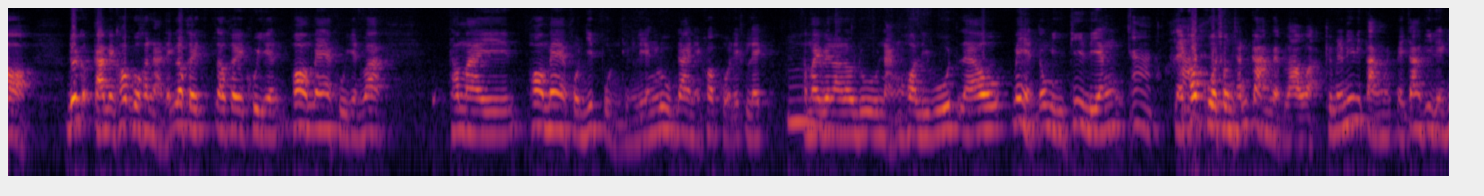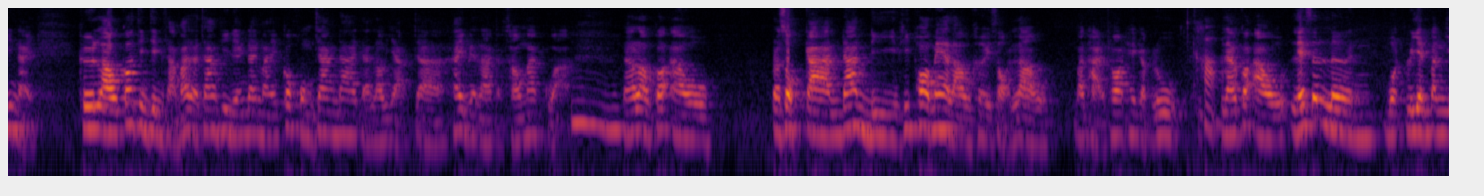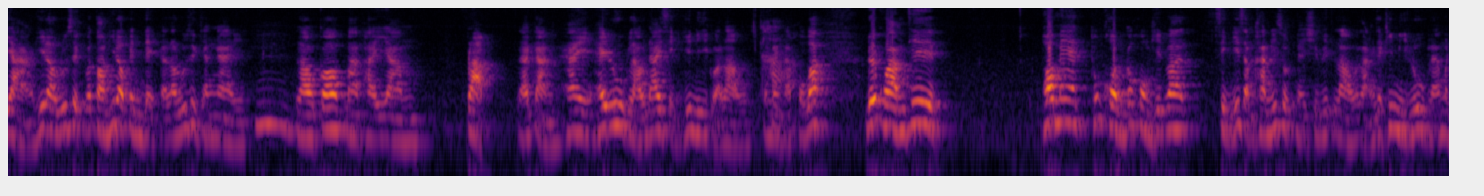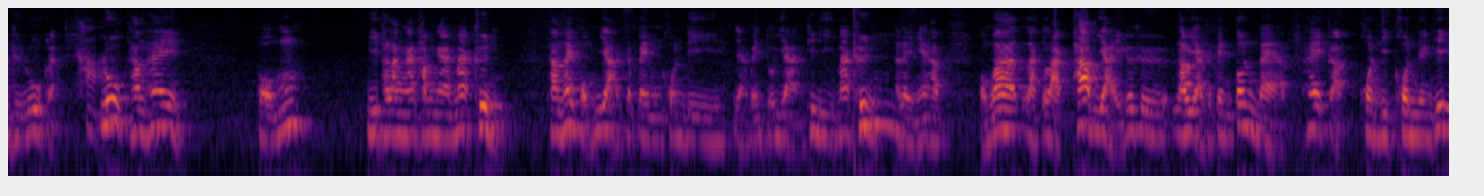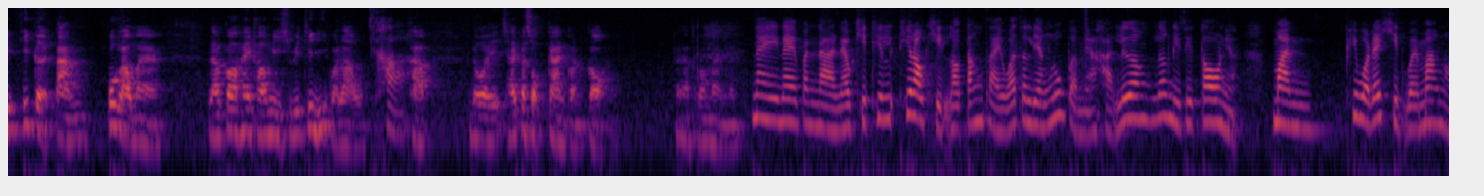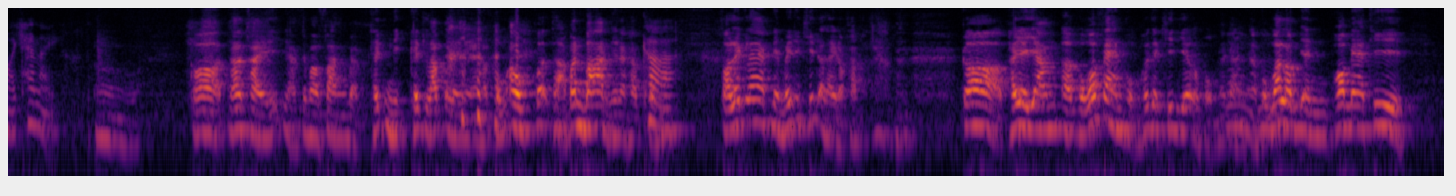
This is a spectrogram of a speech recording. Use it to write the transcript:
ด้วยการเป็นครอบครัวขนาดเล็กเราเคยเราเคยคุยกันพ่อแม่คุยกันว่า ทำไมพ่อแม่คนญี่ปุ่นถึงเลี้ยงลูกได้ในครอบครัวเล็กอืมๆทำไมเวลาเราดูหนังฮอลลีวูดแล้วไม่เห็นต้องมีพี่เลี้ยงอ่าในครอบครัวชนชั้นกลางแบบเราอะคือมันไม่มีตังค์ไปจ้างพี่เลี้ยงที่ไหน คือเราก็จริง ๆ สามารถจะจ้างพี่เลี้ยงได้ไหมก็คงจ้างได้ แต่เราอยากจะให้เวลากับเขามากกว่าอืมแล้วเราก็เอาประสบการณ์ด้านดีที่พ่อแม่เราเคยสอนเรามาถ่ายทอดให้กับลูกค่ะแล้วก็เอา lesson learn บทเรียนบางอย่างที่เรารู้สึกว่าตอนที่เราเป็นเด็กอะเรารู้สึกยังไงอืมเราก็มาพยายามปรับ แล้วกันให้ให้ลูกเราได้สิ่งที่ดีกว่าเราใช่ไหมครับผมว่าด้วยความที่พ่อแม่ทุกคนก็คงคิดว่าสิ่งที่สำคัญที่สุดในชีวิตเรา หลังจากที่มีลูกแล้วมันคือลูกแหละค่ะลูกทำให้ผมมีพลังงานทำงานมากขึ้นทำให้ผมอยากจะเป็นคนดี อยากเป็นตัวอย่างที่ดีมากขึ้นอืมอะไรอย่างเงี้ยครับผมว่าหลักๆ ภาพใหญ่ก็คือ เราอยากจะเป็นต้นแบบให้กับคนอีกคนหนึ่งที่ที่เกิดตามพวกเรามา แล้วก็ให้เขามีชีวิตที่ดีกว่าเราค่ะครับ โดยใช้ประสบการณ์ก่อนๆ นะครับประมาณนั้นในในบรรดาแนวคิดที่ที่เราคิดเราตั้งใจว่าจะเลี้ยงลูกแบบเนี้ยค่ะ เรื่องเรื่องดิจิตอลเนี่ย มันพี่บัวได้คิดไว้มากน้อยแค่ไหนเออก็ถ้าใครอยากจะมาฟังแบบเทคนิคเคล็ดลับอะไรเนี่ยนะครับผมเอาภาษาบ้านๆเนี่ยนะครับผมค่ะตอนแรกๆเนี่ยไม่ได้คิดอะไรหรอกครับ ก็พยายามเอ่อผมว่าแฟนผมเขาจะคิดเยอะกว่าผมแล้วกันอืมอะผมว่าเราเป็นพ่อแม่ที่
